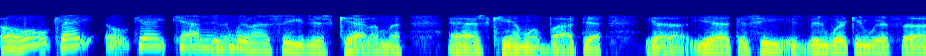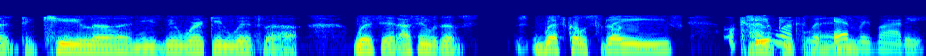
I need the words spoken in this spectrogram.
Oh, okay, okay, Captain. Mhm. When I see this cat, I'm gonna ask him about that. Yeah, yeah, cause he has been working with uh Tequila, and he's been working with uh what's it? I seen with the West Coast Slave. All kind He of works people, with man. everybody.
